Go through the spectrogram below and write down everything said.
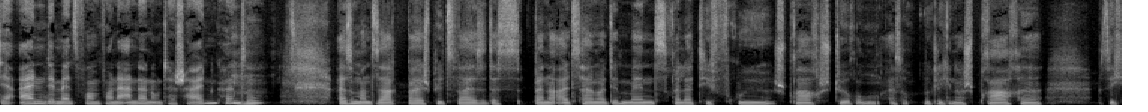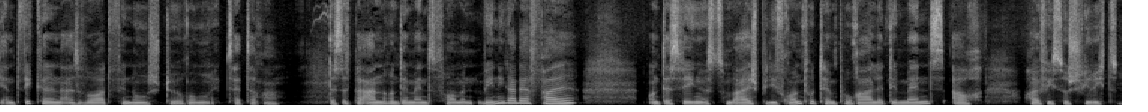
der einen Demenzform von der anderen unterscheiden könnte? Mhm. Also man sagt beispielsweise, dass bei einer Alzheimer-Demenz relativ früh Sprachstörungen, also wirklich in der Sprache sich entwickeln, also Wortfindungsstörungen etc. Das ist bei anderen Demenzformen weniger der Fall. Mhm. Und deswegen ist zum Beispiel die frontotemporale Demenz auch häufig so schwierig zu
